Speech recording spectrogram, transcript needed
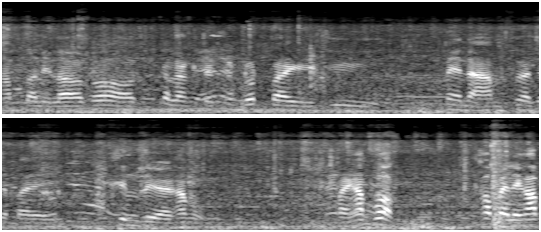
ครับตอนนี้เราก็กำลังจะขึ้นรถไปที่แม่น้ำเพื่อจะไปขึ้นเรือครับผม ไปครับพวกเข้าไปเลยครับ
